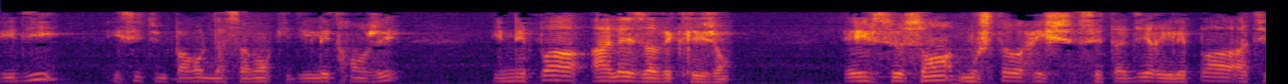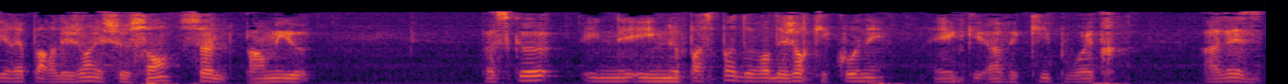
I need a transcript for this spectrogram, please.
Il dit Ici, c'est une parole d'un savant qui dit l'étranger, il n'est pas à l'aise avec les gens. Et il se sent mustawhish, c'est-à-dire il n'est pas attiré par les gens, il se sent seul parmi eux. Parce qu'il il ne passe pas devant des gens qu'il connaît et avec qui il pourrait être à l'aise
